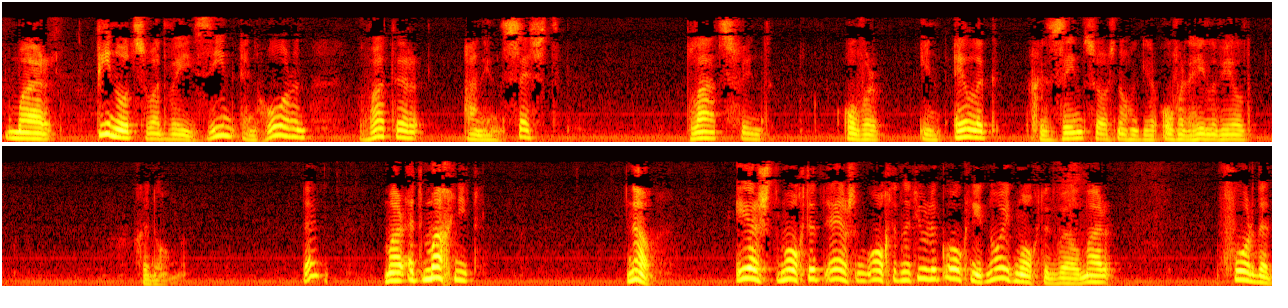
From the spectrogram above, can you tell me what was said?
maar peanuts wat wij zien en horen, wat er aan incest plaatsvindt over in elk gezin, zoals nog een keer, over de hele wereld genomen. Maar het mag niet. Nou, eerst mocht het, eerst mocht het natuurlijk ook niet, nooit mocht het wel, maar voordat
